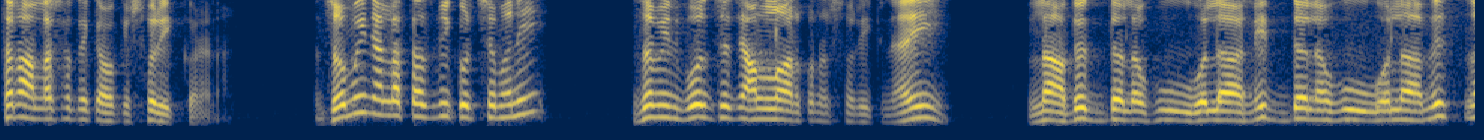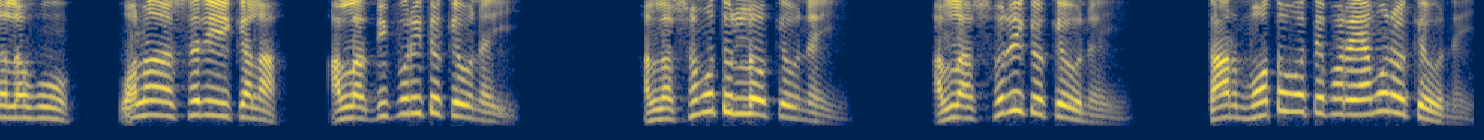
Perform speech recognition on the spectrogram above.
তারা আল্লাহর সাথে কাউকে শরিক করে না। জমিন আল্লাহ তাজবি করছে মানে জমিন বলছে যে আল্লাহর কোনো শরিক নাই। আল্লাহর বিপরীত কেউ নাই। আল্লাহর সমতুল্য কেউ নাই। আল্লাহর শরিকও কেউ নাই। তার মতো হতে পারে এমনও কেউ নেই।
